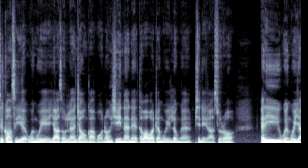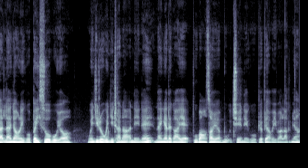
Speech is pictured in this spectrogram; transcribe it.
စစ်ကောင်စီရဲ့ဝင်ငွေအရဆုံးလမ်းကြောင်းကပေါ့နော်ရေနံနဲ့တဘာဝတက်ငွေလုပ်ငန်းဖြစ်နေတာဆိုတော့အဲ့ဒီဝင်ငွေရလမ်းကြောင်းတွေကိုပိတ်ဆို့ဖို့ရော ဝင်ကြီးတို့ဝင်ကြီးဌာနအနေနဲ့နိုင်ငံတကာရဲ့ပူးပေါင်းဆောင်ရွက်မှုအခြေအနေကိုပြောပြပေးပါလားခင်ဗျာ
